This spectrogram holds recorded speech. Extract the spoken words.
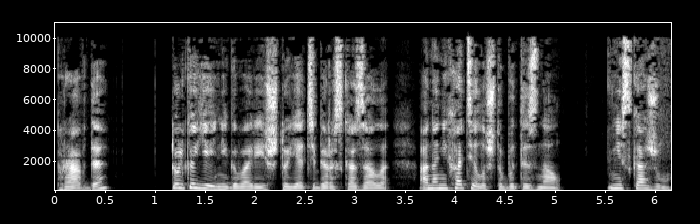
Правда? Только ей не говори, что я тебе рассказала. Она не хотела, чтобы ты знал. Не скажу.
